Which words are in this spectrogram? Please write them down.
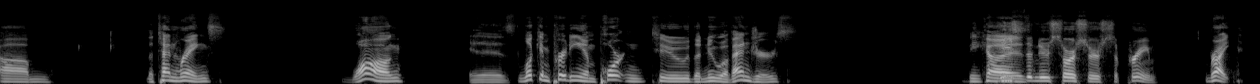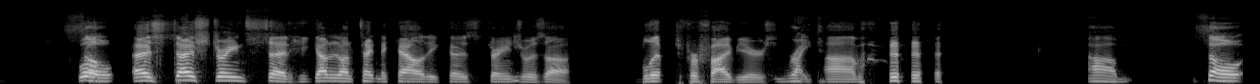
um the Ten Rings, Wong is looking pretty important to the new Avengers. Because He's the new sorcerer supreme. right. So Well, as as Strange said, he got it on technicality because Strange was uh blipped for five years. Right. Um. um so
